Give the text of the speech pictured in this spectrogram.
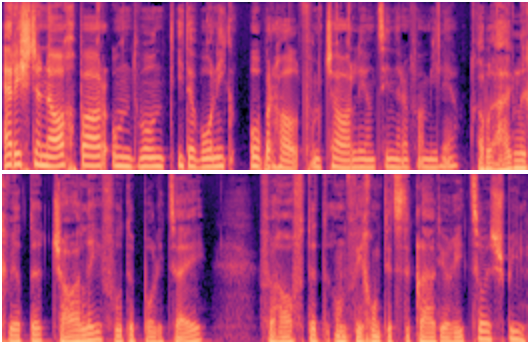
Er ist der Nachbar und wohnt in der Wohnung oberhalb von Charlie und seiner Familie. Aber eigentlich wird der Charlie von der Polizei verhaftet und wie kommt jetzt der Claudio Rizzo ins Spiel?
